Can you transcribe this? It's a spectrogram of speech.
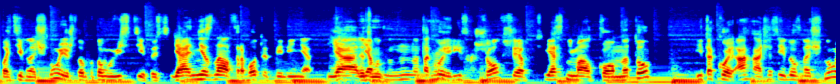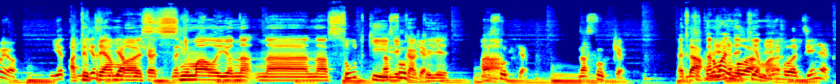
пойти в ночную и чтобы потом увезти. То есть я не знал, сработает или нет. Я, Это... я на такой риск шел, что я, я снимал комнату, и такой, ага, сейчас я иду в ночную. И а ты прям я, снимал ее на, на, на сутки на или сутки. как? Или... На а. сутки. На сутки. Это да, нормальная было, тема. У меня не было денег.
